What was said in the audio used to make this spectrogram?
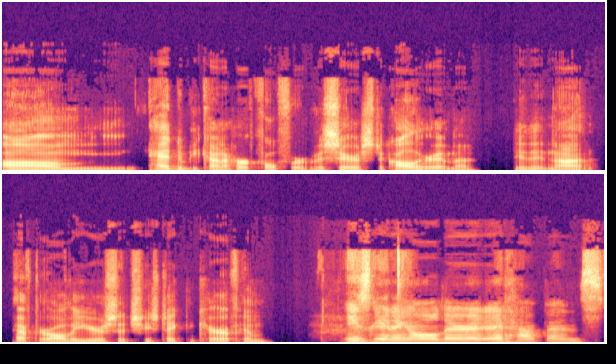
um, had to be kind of hurtful for Viserys to call her Aemma, did it not? After all the years that she's taken care of him. He's getting older. It, it happens.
